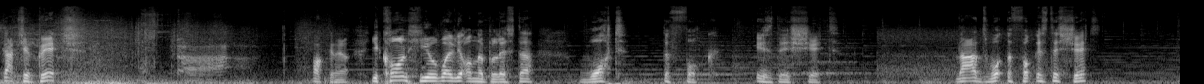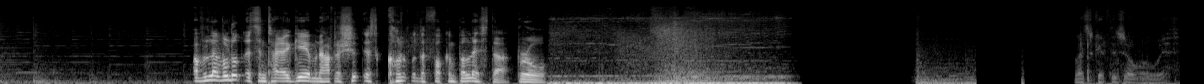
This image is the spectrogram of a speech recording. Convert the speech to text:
Gotcha, bitch. Fucking hell. You can't heal while you're on the ballista. What the fuck is this shit? Lads, what the fuck is this shit? I've leveled up this entire game and I have to shoot this cunt with the fucking ballista, bro. Let's get this over with.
